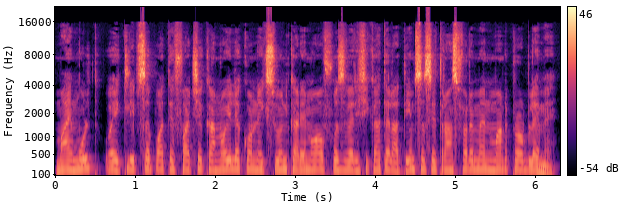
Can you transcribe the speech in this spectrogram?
mai mult, o eclipsă poate face ca noile conexiuni care nu au fost verificate la timp să se transforme în mari probleme.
